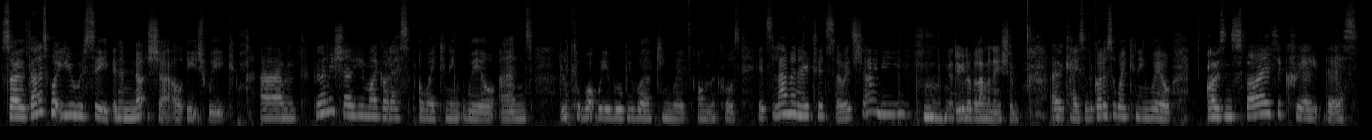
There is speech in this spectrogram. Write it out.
So that is what you receive in a nutshell each week. Um, but let me show you my Goddess Awakening wheel and look at what we will be working with on the course. It's laminated, so it's shiny. I do love a lamination. Okay, so the Goddess Awakening wheel. I was inspired to create this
